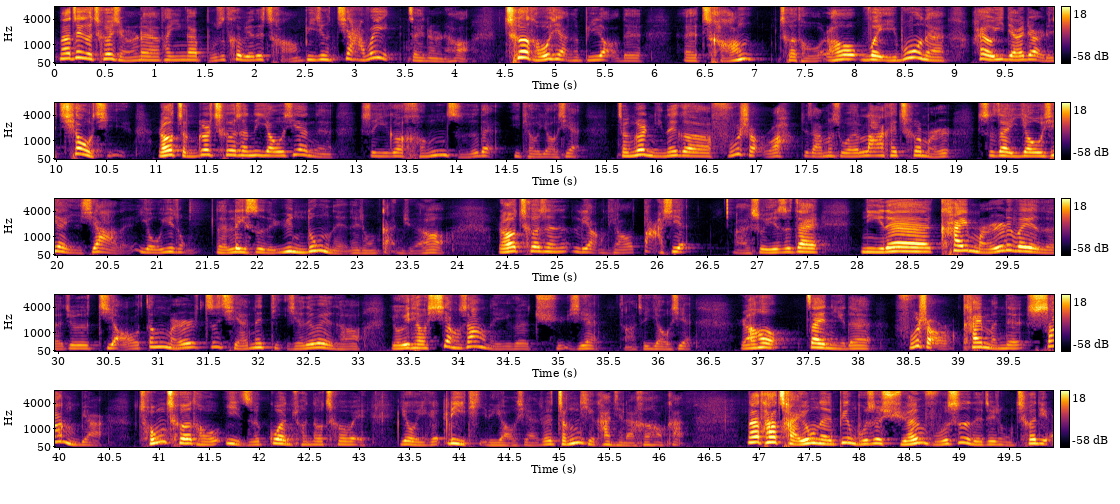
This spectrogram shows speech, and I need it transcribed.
那这个车型呢，它应该不是特别的长，毕竟价位在那儿呢哈。车头显得比较的呃长，车头，然后尾部呢还有一点点的翘起，然后整个车身的腰线呢是一个横直的一条腰线。整个你那个扶手啊，就咱们说拉开车门是在腰线以下的，有一种的类似的运动的那种感觉啊。然后车身两条大线，啊，属于是在你的开门的位置，就是脚蹬门之前的底下的位置啊，有一条向上的一个曲线啊，这腰线。然后在你的扶手开门的上边。从车头一直贯穿到车尾，有一个立体的腰线，所以整体看起来很好看。那它采用的并不是悬浮式的这种车顶，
